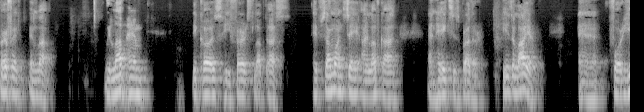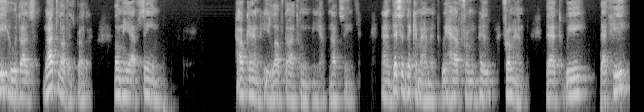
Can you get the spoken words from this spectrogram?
perfect in love. We love him because he first loved us. If someone say, I love God and hates his brother, he is a liar. And for he who does not love his brother, whom he have seen, how can he love God whom he have not seen? And this is the commandment we have from him, from him that we that he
